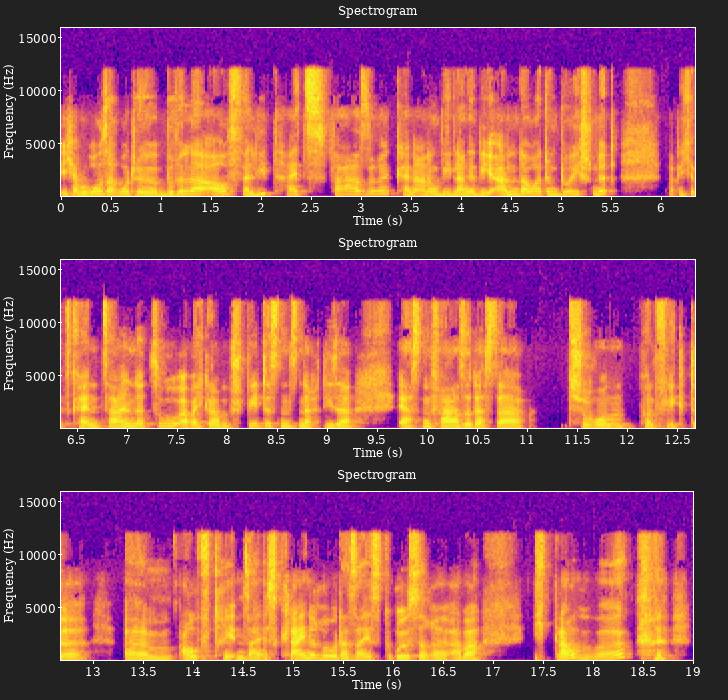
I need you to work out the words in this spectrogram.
Ich habe rosarote Brille auf, Verliebtheitsphase. Keine Ahnung, wie lange die andauert im Durchschnitt. Habe ich jetzt keine Zahlen dazu, aber ich glaube spätestens nach dieser ersten Phase, dass da schon Konflikte ähm, auftreten, sei es kleinere oder sei es größere. Aber ich glaube,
